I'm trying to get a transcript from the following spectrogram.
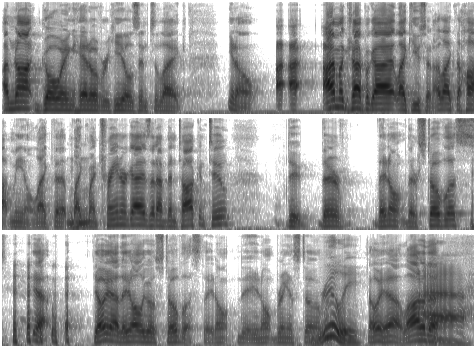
I'm not going head over heels into like, you know, I, I I'm a type of guy like you said. I like the hot meal, like the like mm-hmm. my trainer guys that I've been talking to. Dude, they're they don't they're stoveless. Yeah. Oh yeah, they all go stoveless. They don't they don't bring a stove. Really? Oh yeah, a lot of the. Ah.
